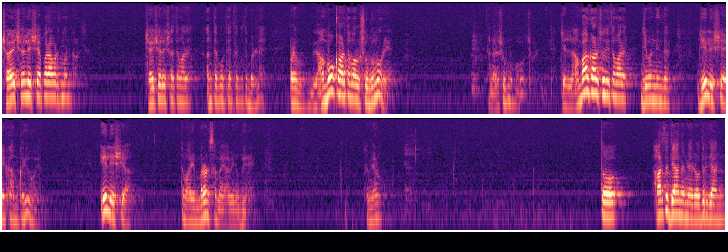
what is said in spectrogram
છ છ લેશિયા પરાવર્તમાન કાળ. છે લેશિયા તમારે અંતર્મૂર્તિ અંતર્મૂર્તિ બદલાય. પણ લાંબો કાળ તમારો શુભ નો રહે. અને અશુભનું બહુ ઓછું જે લાંબા કાળ સુધી તમારે જીવનની અંદર જે લેશિયા એ કામ કર્યું હોય, એ લેશિયા તમારી મરણ સમય આવીને ઊભી રહે. સમજાણું? તો આર્થ ધ્યાન અને રૌદ્ર ધ્યાન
